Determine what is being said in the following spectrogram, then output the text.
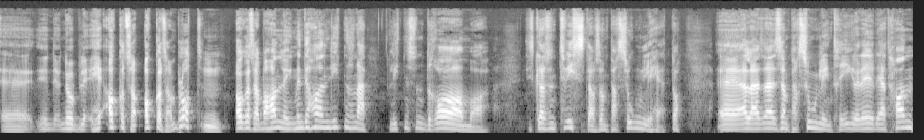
eh, nå ble, akkurat, samme, akkurat samme plott, Mm. akkurat samme handling, men de har en liten sånn, liten sånn drama. De skal ha sånn twist av sånn personlighet, da. Eh, eller er sånn personlig intrige. Og det er jo det at han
